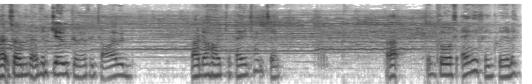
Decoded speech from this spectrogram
That's a bit of a joker every time and find it hard to pay attention. But of cause anything really.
